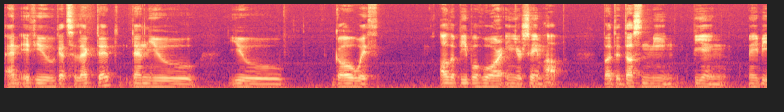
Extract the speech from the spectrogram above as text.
and if you get selected, then you you go with other people who are in your same hub. But it doesn't mean being maybe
